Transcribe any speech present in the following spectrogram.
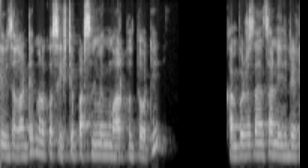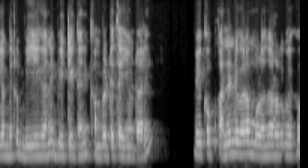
డివిజన్ అంటే మనకు సిక్స్టీ పర్సెంట్ మీకు మార్కులతోటి కంప్యూటర్ సైన్స్ అండ్ ఇంజనీరింగ్లో మీరు బీఈ కానీ బీటెక్ కానీ కంప్లీట్ అయితే అయ్యి ఉండాలి. మీకు పన్నెండు వేల మూడు వందల వరకు మీకు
